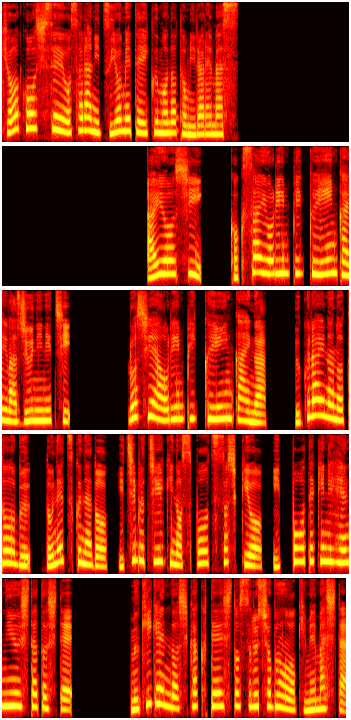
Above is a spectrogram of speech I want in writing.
強硬姿勢をさらに強めていくものとみられます。IOC 国際オリンピック委員会は12日、ロシアオリンピック委員会が、ウクライナの東部ドネツクなど一部地域のスポーツ組織を一方的に編入したとして、無期限の資格停止とする処分を決めました。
